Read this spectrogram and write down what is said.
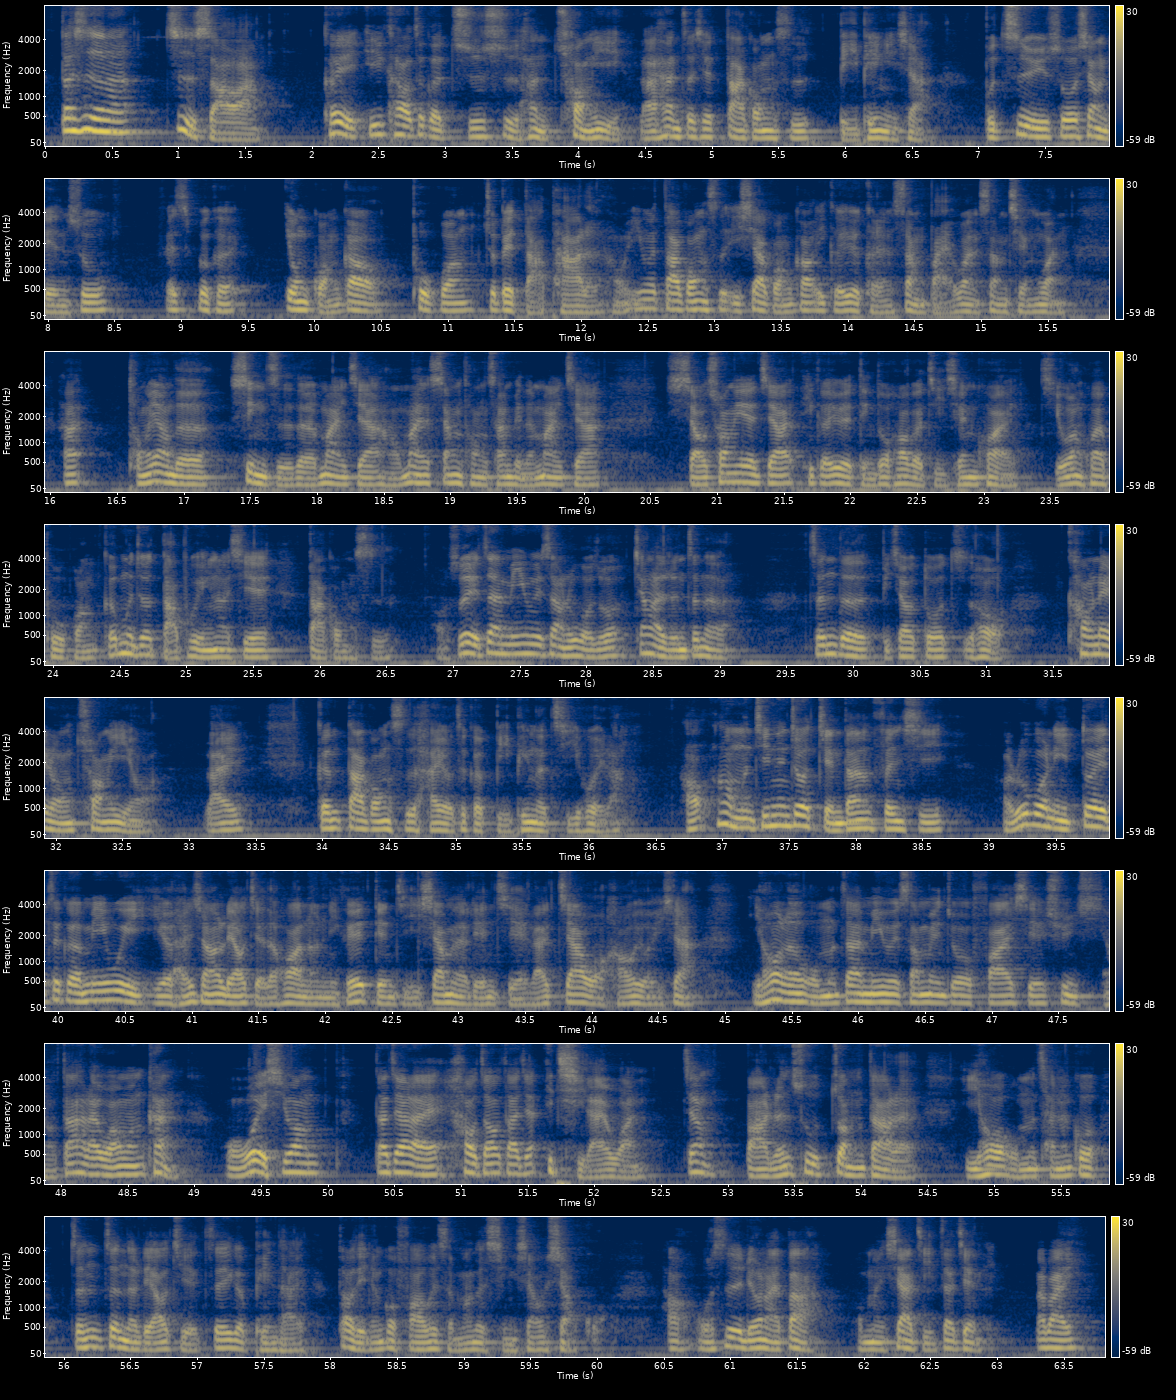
但是呢，至少啊，可以依靠这个知识和创意来和这些大公司比拼一下，不至于说像脸书、Facebook 用广告。曝光就被打趴了哦，因为大公司一下广告，一个月可能上百万、上千万啊。同样的性质的卖家，哦，卖相同产品的卖家，小创业家一个月顶多花个几千块、几万块曝光，根本就打不赢那些大公司哦。所以在 MeWe 上，如果说将来人真的真的比较多之后，靠内容创意哦，来跟大公司还有这个比拼的机会啦。好，那我们今天就简单分析。啊，如果你对这个 MeWe 也很想要了解的话呢，你可以点击下面的链接来加我好友一下。以后呢，我们在 MeWe 上面就发一些讯息哦，大家来玩玩看。我我也希望大家来号召大家一起来玩，这样把人数壮大了以后，我们才能够真正的了解这个平台到底能够发挥什么样的行销效果。好，我是牛奶爸，我们下集再见，拜拜。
